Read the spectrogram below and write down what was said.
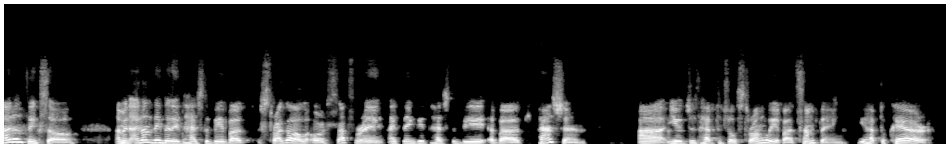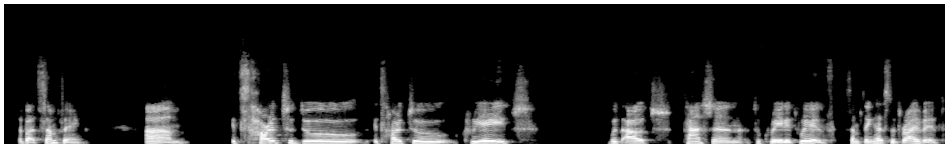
I don't think so. I mean, I don't think that it has to be about struggle or suffering. I think it has to be about passion. Uh, you just have to feel strongly about something. You have to care about something. Um, it's hard to do. It's hard to create without passion to create it with. Something has to drive it.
